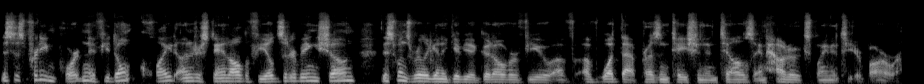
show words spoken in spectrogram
This is pretty important. If you don't quite understand all the fields that are being shown, this one's really going to give you a good overview of, of what that presentation entails and how to explain it to your borrower.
